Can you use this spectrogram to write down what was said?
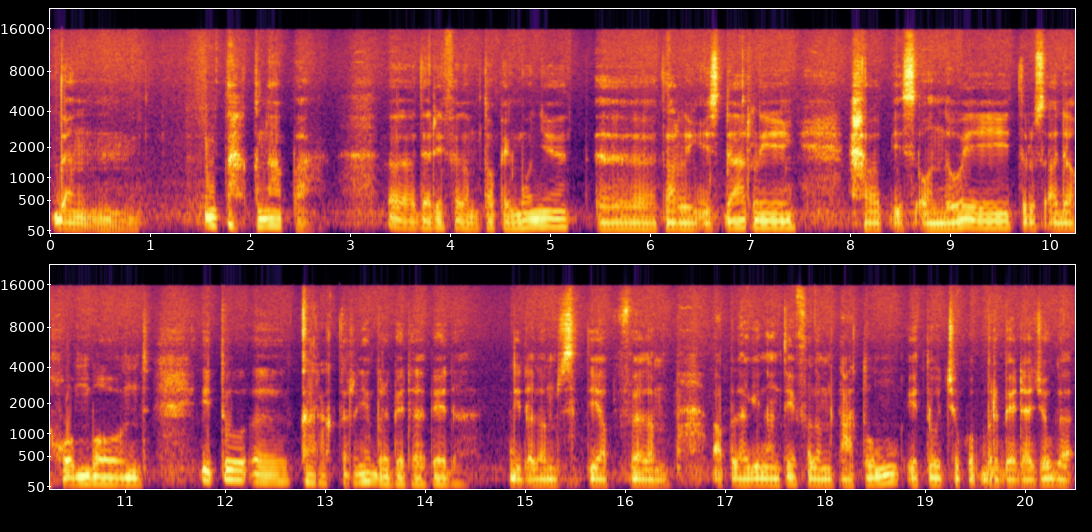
Dan entah kenapa uh, dari film Topeng Monyet, uh, Darling is Darling, Help is on the way, terus ada Homebound, itu uh, karakternya berbeda-beda di dalam setiap film. Apalagi nanti film Tatung itu cukup berbeda juga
